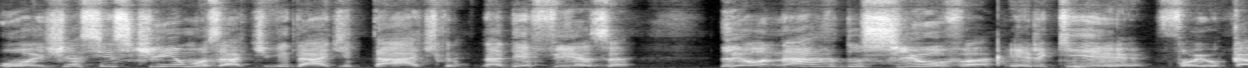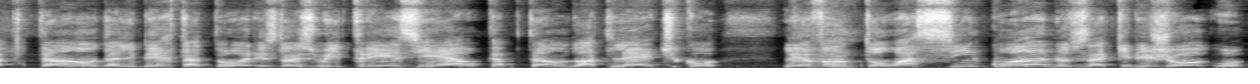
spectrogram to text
Hoje assistimos à atividade tática na defesa. Leonardo Silva, ele que foi o capitão da Libertadores 2013, é o capitão do Atlético, levantou há cinco anos naquele jogo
